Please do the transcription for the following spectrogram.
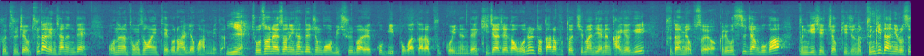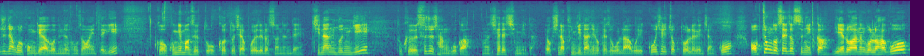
그 둘째 둘 다 괜찮은데 오늘은 동성하이텍으로 하려고 합니다. 예. 조선에서는 현대중공업이 출발했고 미포가 따라 붙고 있는데 기자재가 오늘도 따라 붙었지만 얘는 가격이 부담이 없어요. 그리고 수주장고가 분기 실적 기준으로 분기 단위로 수주장고를 공개하거든요. 동성화인텍이 그 공개 방송 또 그것도 제가 보여드렸었는데 지난 분기 또 그 수주 잔고가 최대치입니다. 역시나 분기 단위로 계속 올라가고 있고 실적도 원래 괜찮고 업종도 세졌으니까 얘로 하는 걸로 하고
